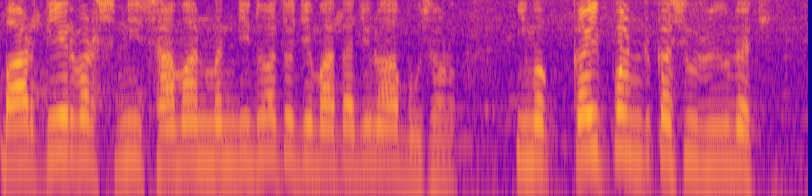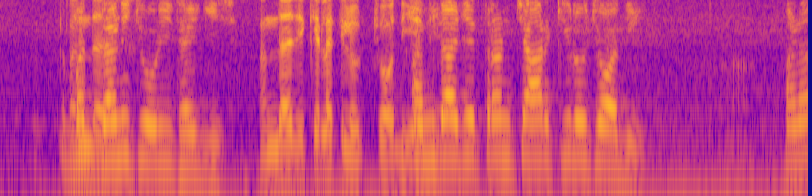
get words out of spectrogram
બાર તેર વર્ષની સામાન મંદિરનો હતો, જે માતાજીનો આભૂષણો. એમાં કંઈ પણ કશું રહ્યું નથી? બધાની ચોરી થઈ ગઈ છે. અંદાજે કેટલા કિલો ચોદી અંદાજે ત્રણ ચાર કિલો ચોદી. અને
